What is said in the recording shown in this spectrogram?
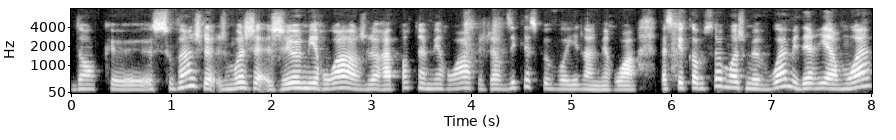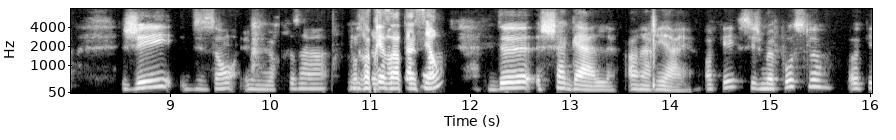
Donc, euh, souvent, je, moi, j'ai un miroir, je leur apporte un miroir, puis je leur dis, qu'est-ce que vous voyez dans le miroir? Parce que comme ça, moi, je me vois, mais derrière moi, j'ai, disons, une, représentation? de Chagall en arrière. OK? Si je me pousse là, OK?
